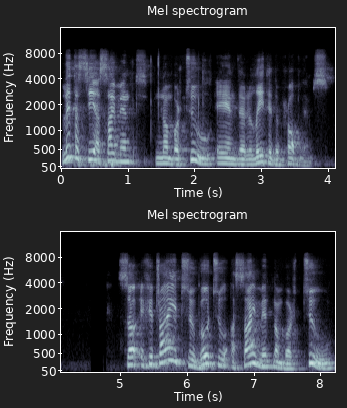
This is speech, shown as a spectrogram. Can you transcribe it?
let us see assignment number two and the related problems. So if you try to go to assignment number two,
